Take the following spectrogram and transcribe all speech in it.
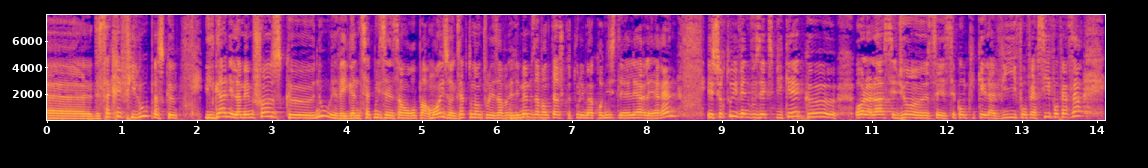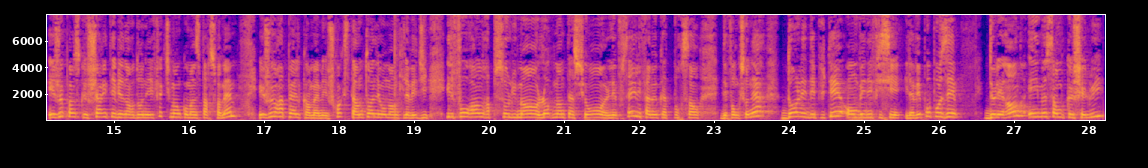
euh des sacrés filous parce qu'ils gagnent la même chose que nous. Ils gagnent 7500 euros par mois. Ils ont exactement tous les, les mêmes avantages que tous les macronistes, les LR, les RN. Et surtout, ils viennent vous expliquer que, oh là là, c'est dur, euh, c'est compliqué la vie, il faut faire ci, il faut faire ça. Et je pense que charité bien ordonnée, effectivement, on commence par soi-même. Et je rappelle quand même, et je crois que c'était Antoine Léaumont qui l'avait dit, il faut rendre absolument l'augmentation, vous savez, les fameux 4% des fonctionnaires dont les députés ont bénéficié. Il avait proposé de les rendre. Et il me semble que chez lui,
